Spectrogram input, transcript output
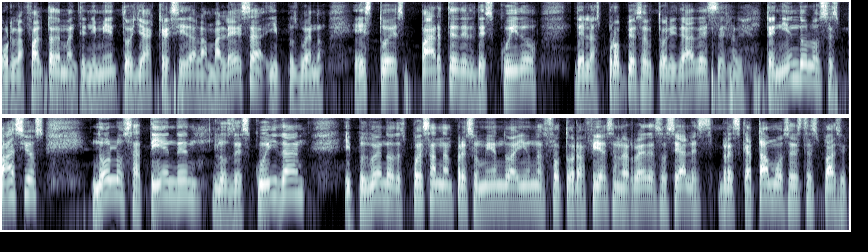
por la falta de mantenimiento ya crecida la maleza y pues bueno, esto es parte del descuido de las propias autoridades, eh, teniendo los espacios, no los atienden, los descuidan y pues bueno, después andan presumiendo ahí unas fotografías en las redes sociales, rescatamos este espacio,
